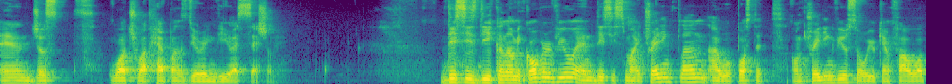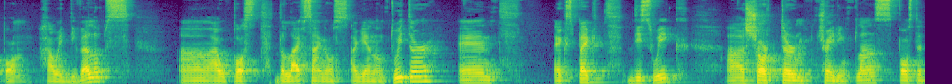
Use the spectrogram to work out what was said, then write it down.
and just watch what happens during the US session. This is the economic overview and this is my trading plan. I will post it on TradingView so you can follow up on how it develops. Uh, I will post the live signals again on Twitter and expect this week uh, short-term trading plans posted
